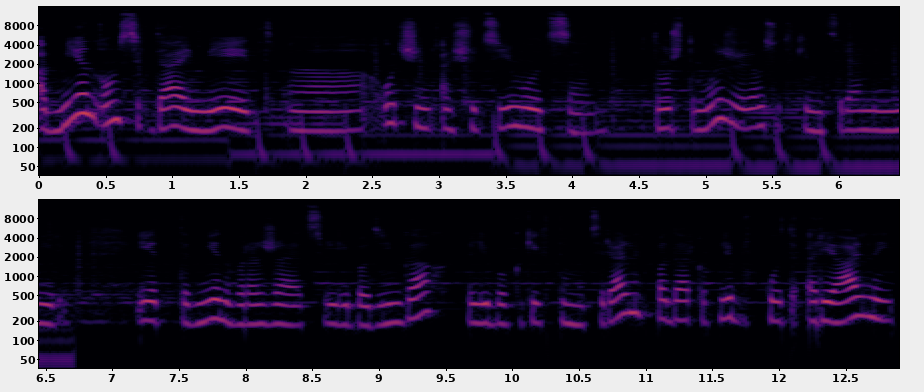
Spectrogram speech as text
обмен, он всегда имеет э, очень ощутимую цену, потому что мы живем все-таки в материальном мире – и этот обмен выражается либо в деньгах, либо в каких-то материальных подарках, либо в какой-то реальной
